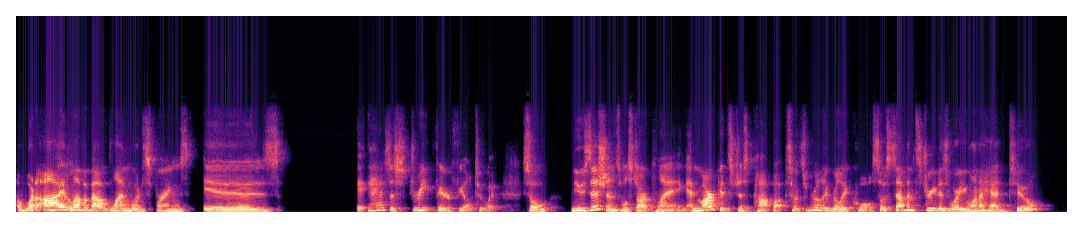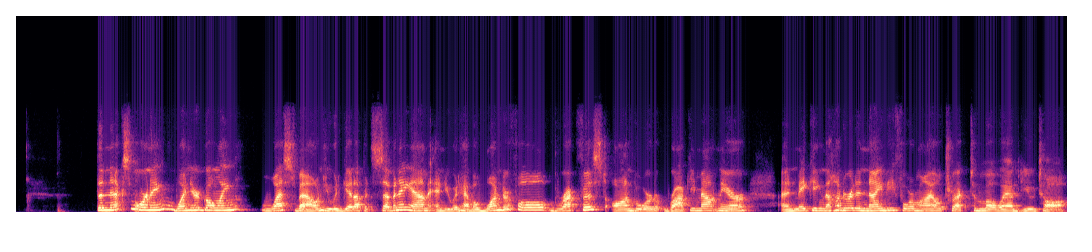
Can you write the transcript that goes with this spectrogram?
What I love about Glenwood Springs is it has a street fair feel to it. So musicians will start playing and markets just pop up. So it's really, really cool. So 7th Street is where you want to head to. The next morning, when you're going westbound, you would get up at 7 a.m. and you would have a wonderful breakfast on board Rocky Mountaineer and making the 194 mile trek to Moab, Utah,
